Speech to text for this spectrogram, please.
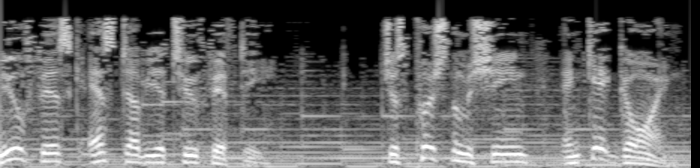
Nilfisk SW250. Just push the machine and get going.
